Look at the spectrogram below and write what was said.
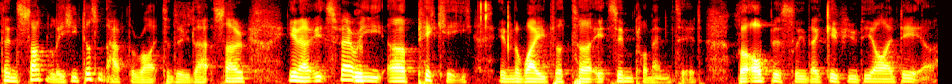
then suddenly he doesn't have the right to do that. So you know it's very uh, picky in the way that uh, it's implemented. But obviously they give you the idea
